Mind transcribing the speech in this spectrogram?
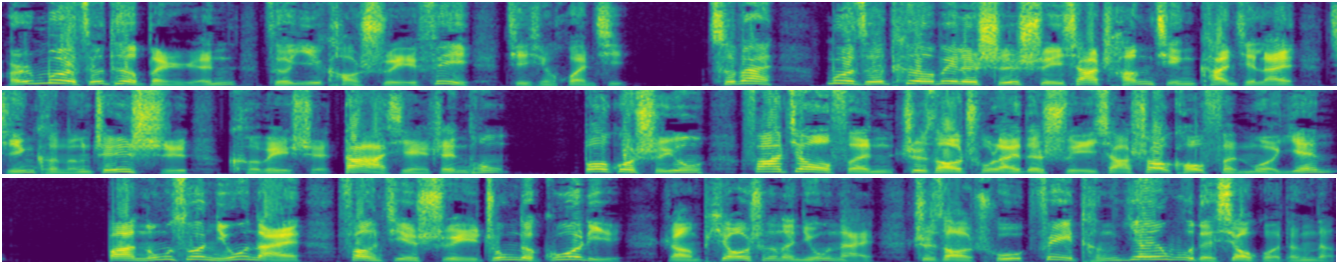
而莫泽特本人则依靠水肺进行换气。此外，莫泽特为了使水下场景看起来尽可能真实，可谓是大显神通，包括使用发酵粉制造出来的水下烧烤粉末烟，把浓缩牛奶放进水中的锅里，让飘升的牛奶制造出沸腾烟雾的效果等等。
